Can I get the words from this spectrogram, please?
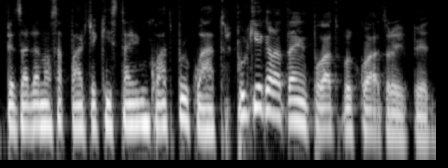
apesar da nossa parte aqui estar em 4x4. Por que, que ela tá em 4x4 aí, Pedro?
